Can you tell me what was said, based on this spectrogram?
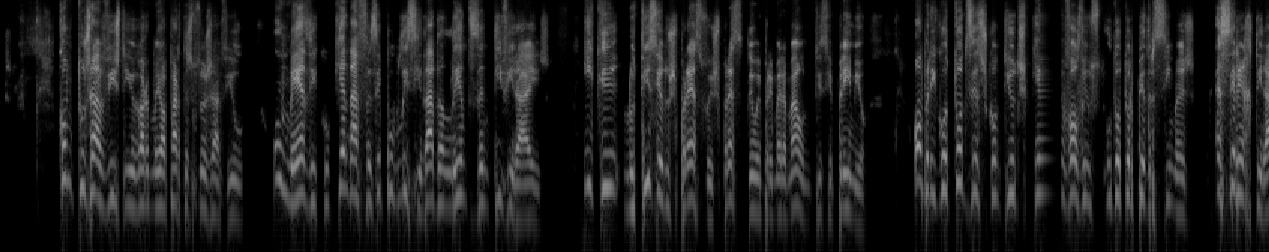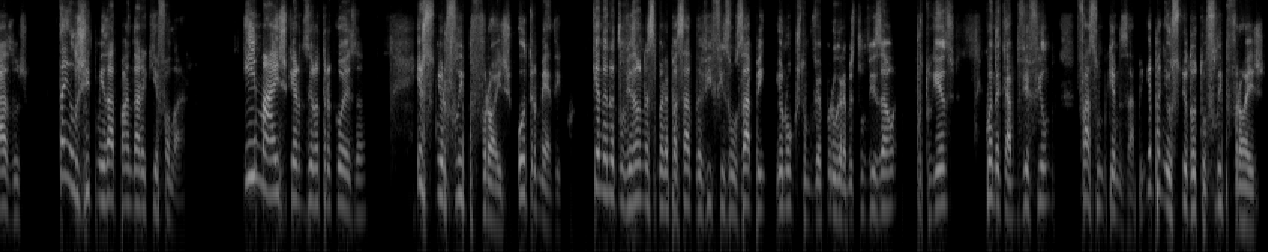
Como tu já viste, e agora a maior parte das pessoas já viu, um médico que anda a fazer publicidade a lentes antivirais e que, notícia do Expresso, foi o Expresso que deu em primeira mão, notícia premium, obrigou todos esses conteúdos que envolvem o, o Dr. Pedro Simas a serem retirados, tem legitimidade para andar aqui a falar. E mais, quero dizer outra coisa. Este senhor Felipe Frois, outro médico, que anda na televisão na semana passada, vi, fiz um zapping, eu não costumo ver programas de televisão portugueses, quando acabo de ver filme, faço um pequeno zapping. Apanhei o senhor doutor Filipe Frois,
